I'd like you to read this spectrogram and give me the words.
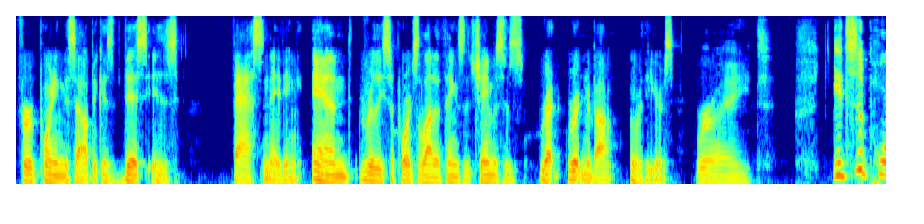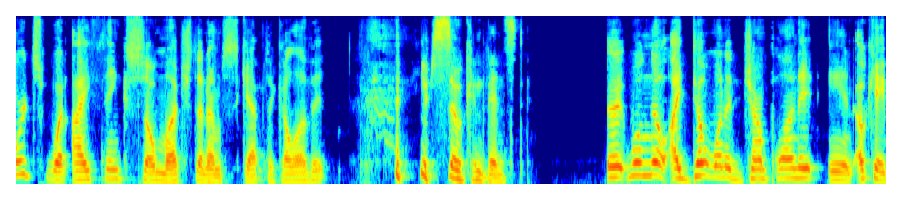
for pointing this out because this is fascinating and really supports a lot of things that Shamus has written about over the years. Right. It supports what I think so much that I'm skeptical of it. You're so convinced. Uh, well, no, I don't want to jump on it and, okay,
